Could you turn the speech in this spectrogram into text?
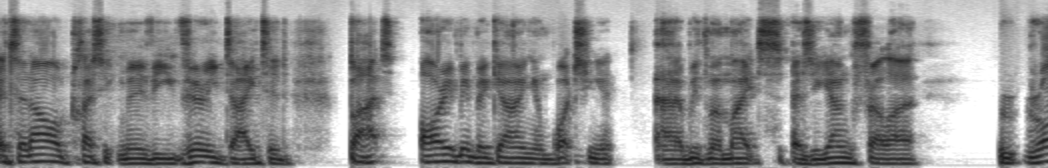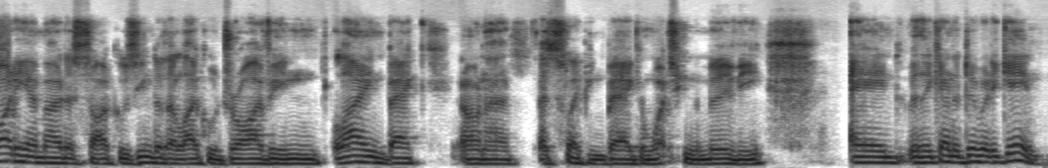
it's an old classic movie, very dated. But I remember going and watching it uh, with my mates as a young fella, riding our motorcycles into the local drive-in, laying back on a, a sleeping bag and watching the movie. And they're going to do it again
